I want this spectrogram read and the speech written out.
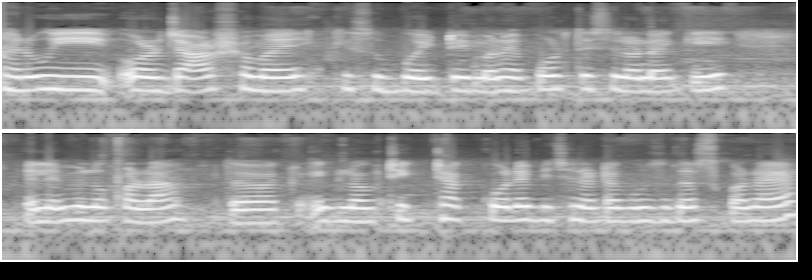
আর ওই ওর যাওয়ার সময় কিছু বই টই মনে হয় পড়তেছিল নাকি, এলোমেলো করা। তো এগুলো ঠিকঠাক করে বিছানাটা গুছগাছ করায়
